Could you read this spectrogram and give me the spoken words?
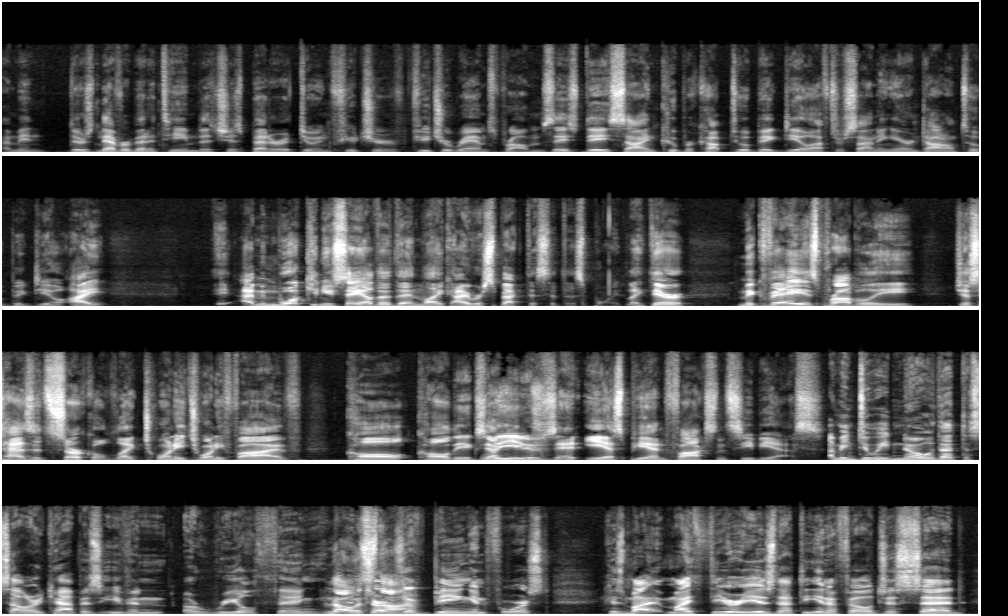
I mean, there's never been a team that's just better at doing future future Rams problems. They they signed Cooper Kupp to a big deal after signing Aaron Donald to a big deal. I, I mean, what can you say other than like I respect this at this point? Like they're McVay is probably just has it circled like 2025. Call call the executives at E ESPN, Fox, and CBS. I mean, do we know that the salary cap is even a real thing? No, in it's terms not. of being enforced. Because my my theory is that the NFL just said,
